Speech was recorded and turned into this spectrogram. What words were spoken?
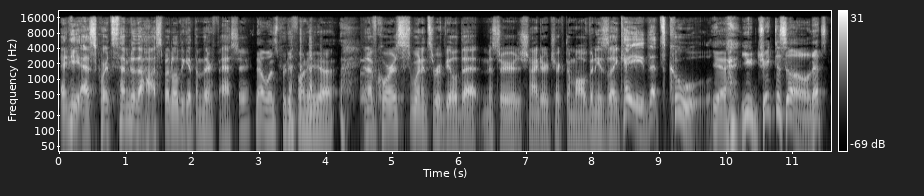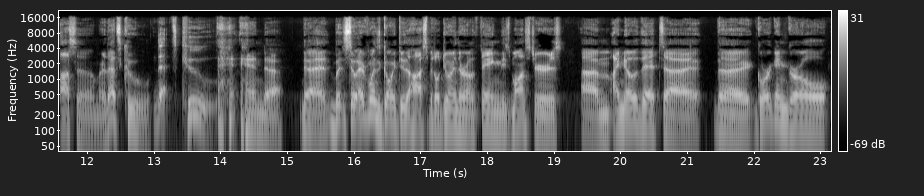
and he escorts them to the hospital to get them there faster. that was pretty funny. Uh, And of course, when it's revealed that Mister Schneider tricked them all, Vinny's like, "Hey, that's cool. yeah, you tricked us all. That's awesome, or that's cool. That's cool." and uh, uh, but so everyone's going through the hospital doing their own thing. These monsters. Um, I know that uh, the Gorgon girl,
